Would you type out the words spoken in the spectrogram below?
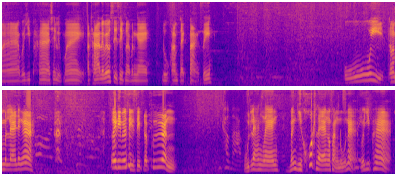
มาไว้ยี่ห้าใช่หรือไม่ปะทะเลเวล 40 หน่อยเป็นไง ดูความแตกต่างสิอุ้ยทำไมมันแรงจังอะเอ้ยนี่เป็น40นะเพื่อน Come out. อุ้ยแรงแรงแม่งยิงโคตรแรงอะฝั่งนู้นน่ะว่ายี่ห้าโอ้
